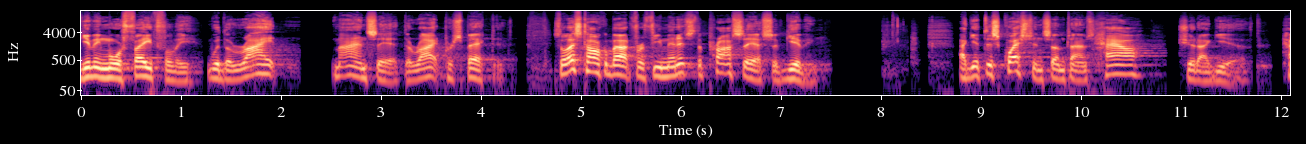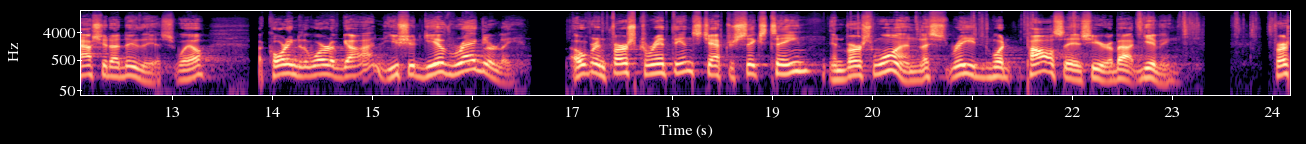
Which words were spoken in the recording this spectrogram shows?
giving more faithfully with the right mindset, the right perspective. So let's talk about for a few minutes the process of giving. I get this question sometimes how should I give? How should I do this? Well, according to the word of God, you should give regularly. Over in 1 Corinthians chapter 16 and verse 1, let's read what Paul says here about giving. 1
